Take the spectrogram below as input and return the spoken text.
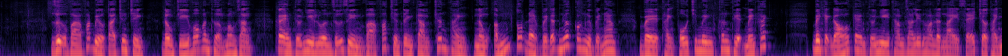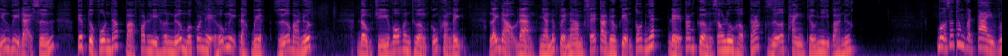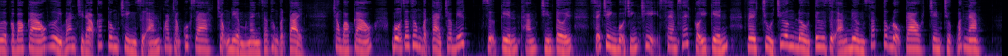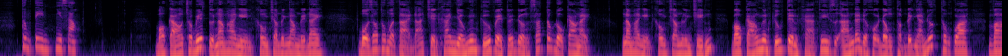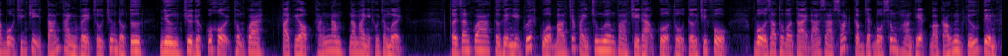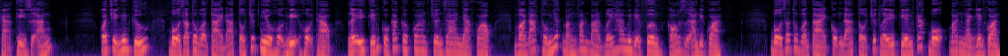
Dự và phát biểu tại chương trình, đồng chí Võ Văn Thưởng mong rằng các em thiếu nhi luôn giữ gìn và phát triển tình cảm chân thành, nồng ấm, tốt đẹp về đất nước con người Việt Nam, về thành phố Hồ Chí Minh thân thiện mến khách. Bên cạnh đó, các em thiếu nhi tham gia liên hoan lần này sẽ trở thành những vị đại sứ, tiếp tục vun đắp và phát huy hơn nữa mối quan hệ hữu nghị đặc biệt giữa ba nước. Đồng chí Võ Văn Thưởng cũng khẳng định, lãnh đạo Đảng, Nhà nước Việt Nam sẽ tạo điều kiện tốt nhất để tăng cường giao lưu hợp tác giữa thanh thiếu nhi ba nước. Bộ Giao thông Vận tải vừa có báo cáo gửi Ban chỉ đạo các công trình dự án quan trọng quốc gia trọng điểm ngành giao thông vận tải. Trong báo cáo, Bộ Giao thông Vận tải cho biết dự kiến tháng 9 tới sẽ trình Bộ Chính trị xem xét có ý kiến về chủ trương đầu tư dự án đường sắt tốc độ cao trên trục Bắc Nam. Thông tin như sau. Báo cáo cho biết từ năm 2005 đến nay, Bộ Giao thông Vận tải đã triển khai nhiều nghiên cứu về tuyến đường sắt tốc độ cao này. Năm 2009, báo cáo nghiên cứu tiền khả thi dự án đã được Hội đồng Thẩm định Nhà nước thông qua và Bộ Chính trị tán thành về chủ trương đầu tư nhưng chưa được Quốc hội thông qua tại kỳ họp tháng 5 năm 2010. Thời gian qua, thực hiện nghị quyết của Ban chấp hành Trung ương và chỉ đạo của Thủ tướng Chính phủ, Bộ Giao thông Vận tải đã giả soát cập nhật bổ sung hoàn thiện báo cáo nghiên cứu tiền khả thi dự án. Quá trình nghiên cứu, Bộ Giao thông Vận tải đã tổ chức nhiều hội nghị hội thảo lấy ý kiến của các cơ quan chuyên gia nhà khoa học và đã thống nhất bằng văn bản với 20 địa phương có dự án đi qua. Bộ Giao thông Vận tải cũng đã tổ chức lấy ý kiến các bộ ban ngành liên quan.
